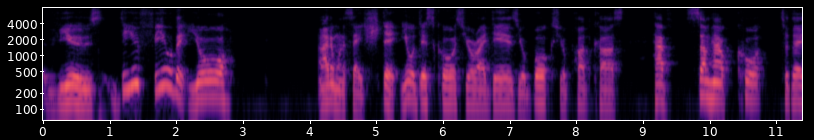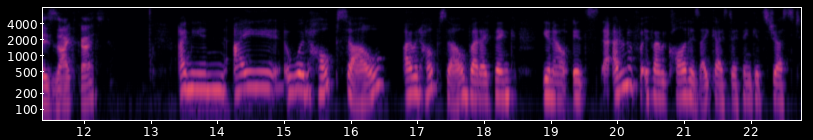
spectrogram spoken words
views. Do you feel that your, and I don't want to say shtick, your discourse, your ideas, your books, your podcast have somehow caught today's zeitgeist? I mean, I would hope so. I would hope so, but I think you know, it's I don't know if, if I would call it a zeitgeist. I think it's just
